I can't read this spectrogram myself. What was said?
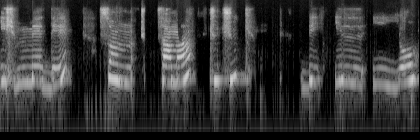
işmedi san, sana küçük bir il, iyo,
